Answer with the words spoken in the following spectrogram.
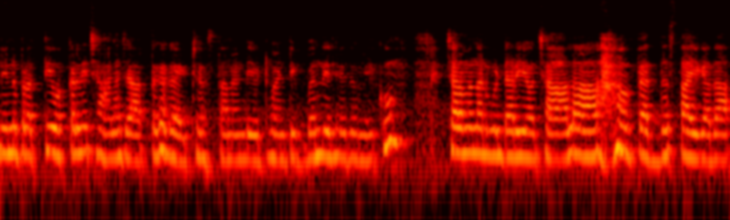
నేను ప్రతి ఒక్కరిని చాలా జాగ్రత్తగా గైడ్ చేస్తానండి. ఎటువంటి ఇబ్బంది లేదు మీకు. చాలామంది అనుకుంటారు చాలా పెద్ద స్థాయి కదా.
